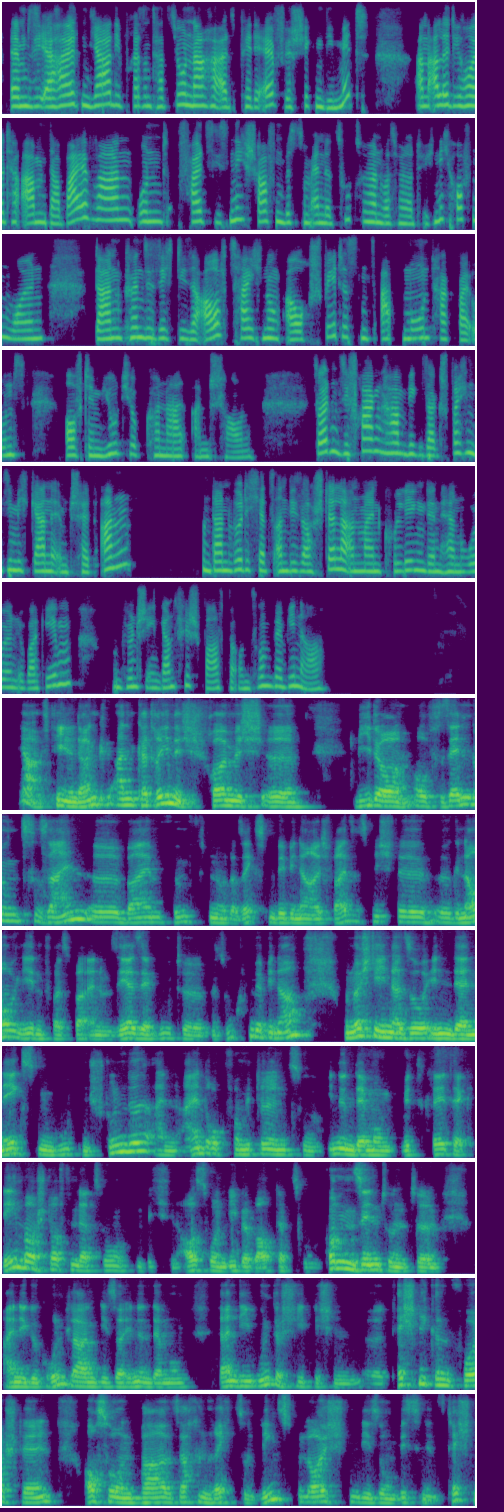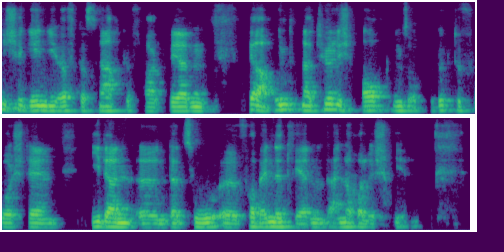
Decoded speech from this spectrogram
Ähm, Sie erhalten ja die Präsentation nachher als PDF. Wir schicken die mit an alle, die heute Abend dabei waren. Und falls Sie es nicht schaffen, bis zum Ende zuzuhören, was wir natürlich nicht hoffen wollen, dann können Sie sich diese Aufzeichnung auch spätestens ab Montag bei uns auf dem YouTube-Kanal anschauen. Sollten Sie Fragen haben, wie gesagt, sprechen Sie mich gerne im Chat an. Und dann würde ich jetzt an dieser Stelle an meinen Kollegen, den Herrn Röhlen, übergeben und wünsche Ihnen ganz viel Spaß bei unserem Webinar. Ja, vielen Dank an Kathrin. Ich freue mich, äh, wieder auf Sendung zu sein äh, beim fünften oder sechsten Webinar. Ich weiß es nicht äh, genau, jedenfalls bei einem sehr, sehr gut äh, besuchten Webinar und möchte Ihnen also in der nächsten guten Stunde einen Eindruck vermitteln zu Innendämmung mit Claytech Lehmbaustoffen dazu, ein bisschen ausholen, wie wir überhaupt dazu gekommen sind und äh, einige Grundlagen dieser Innendämmung, dann die unterschiedlichen äh, Techniken vorstellen, auch so ein paar Sachen rechts und links beleuchten, die so ein bisschen ins Technische gehen, die öfters nachgefragt werden. Ja, und natürlich auch unsere Produkte vorstellen, die dann äh, dazu äh, verwendet werden und eine Rolle spielen.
